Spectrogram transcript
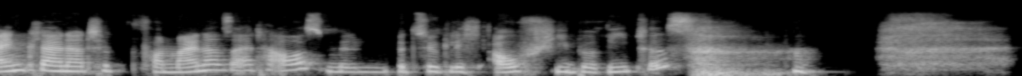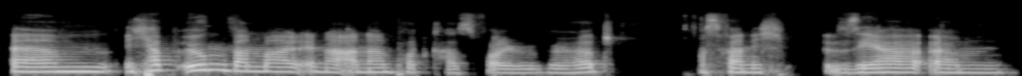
ein kleiner Tipp von meiner Seite aus mit, bezüglich Aufschieberitis. ähm, ich habe irgendwann mal in einer anderen Podcast-Folge gehört. Das fand ich sehr ähm,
